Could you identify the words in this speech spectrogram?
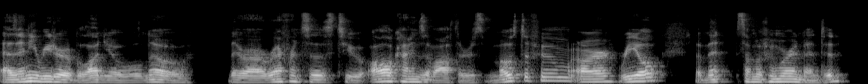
as any reader of Bolaño will know, there are references to all kinds of authors, most of whom are real, but some of whom are invented.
